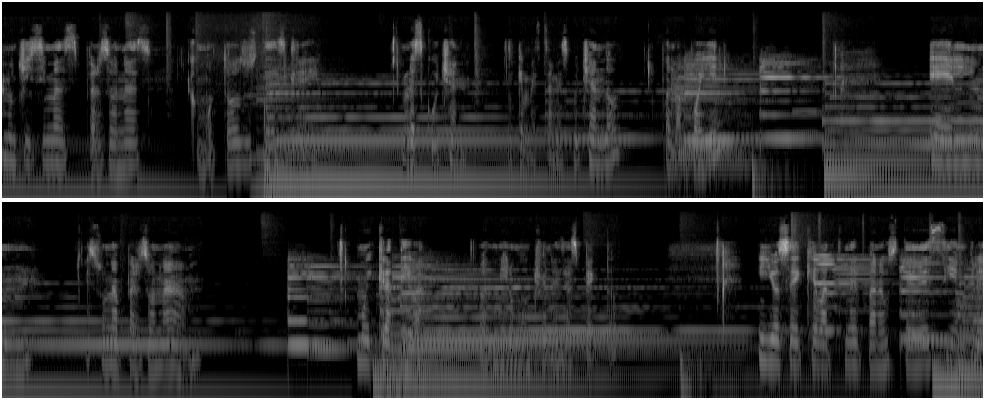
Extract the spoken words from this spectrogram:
muchísimas personas como todos ustedes que lo escuchan y que me están escuchando, pues lo apoyen. Él es una persona muy creativa, lo admiro mucho en ese aspecto. Y yo sé que va a tener para ustedes siempre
